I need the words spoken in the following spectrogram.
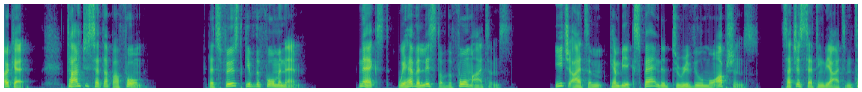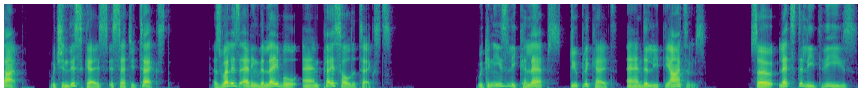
Okay, time to set up our form. Let's first give the form a name. Next, we have a list of the form items. Each item can be expanded to reveal more options, such as setting the item type, which in this case is set to text, as well as adding the label and placeholder texts. We can easily collapse, duplicate, and delete the items. So let's delete these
